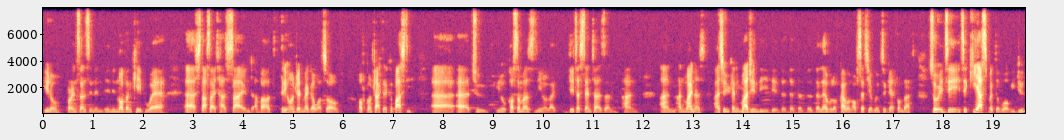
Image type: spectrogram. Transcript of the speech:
you know, for instance, in the, in the Northern Cape where uh, Starsight has signed about 300 megawatts of of contracted capacity uh, uh, to you know customers, you know, like data centers and and and, and miners. And so you can imagine the the, the, the, the level of carbon offsets you're going to get from that. So it's a it's a key aspect of what we do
